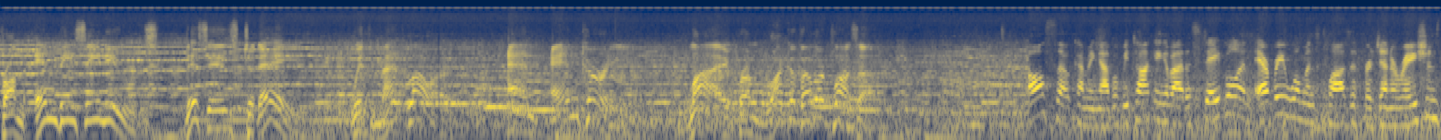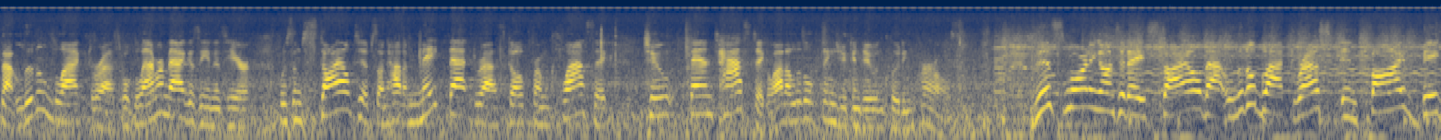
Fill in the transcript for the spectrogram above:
From NBC News, this is Today with Matt Lauer and Ann Curry, live from Rockefeller Plaza. Also coming up, we'll be talking about a staple in every woman's closet for generations, that little black dress. Well, Glamour Magazine is here with some style tips on how to make that dress go from classic to fantastic. A lot of little things you can do, including pearls. This morning on today's Style, that little black dress in five big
